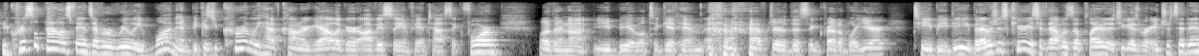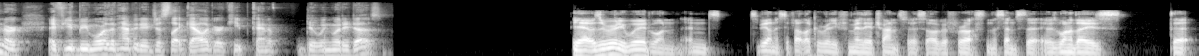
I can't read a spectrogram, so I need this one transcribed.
did Crystal Palace fans ever really want him? Because you currently have Conor Gallagher, obviously in fantastic form. Whether or not you'd be able to get him after this incredible year, TBD. But I was just curious if that was a player that you guys were interested in, or if you'd be more than happy to just let Gallagher keep kind of doing what he does. Yeah, it was a really weird one, and to be honest, it felt like a really familiar transfer saga for us in the sense that it was one of those that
